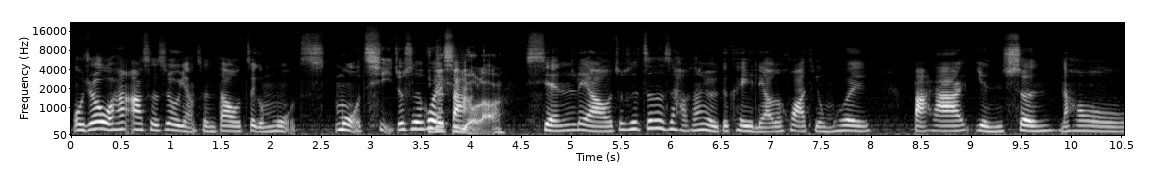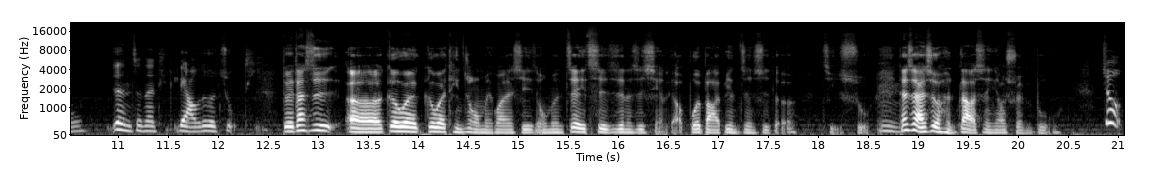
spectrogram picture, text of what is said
我觉得我和阿瑟是有养成到这个默契默契，就是会把闲聊，就是真的是好像有一个可以聊的话题，我们会把它延伸，然后。认真的聊这个主题，对，但是呃，各位各位听众没关系，我们这一次真的是闲聊，不会把它变正式的集数，嗯，但是还是有很大的事情要宣布。就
